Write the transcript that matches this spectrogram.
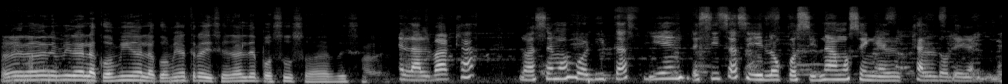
A ver, a ver, mira la comida, la comida tradicional de Posuso, a ver, dice. El albahaca lo hacemos bolitas bien precisas y lo cocinamos en el caldo de gallina.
